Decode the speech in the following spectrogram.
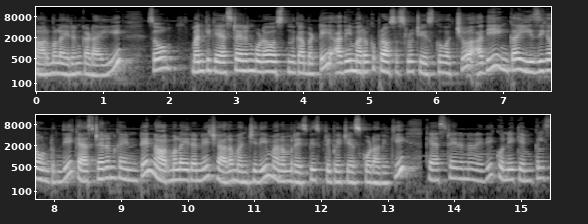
నార్మల్ ఐరన్ కడాయి. సో మనకి క్యాస్ట్ ఐరన్ కూడా వస్తుంది కాబట్టి అది మరొక ప్రాసెస్లో చేసుకోవచ్చు. అది ఇంకా ఈజీగా ఉంటుంది. క్యాస్ట్ ఐరన్ కంటే నార్మల్ ఐరనే చాలా మంచిది మనం రెసిపీస్ ప్రిపేర్ చేసుకోవడానికి. క్యాస్ట్ ఐరన్ అనేది కొన్ని కెమికల్స్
